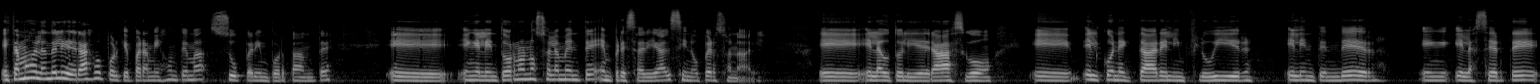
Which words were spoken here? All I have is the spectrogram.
estamos hablando de liderazgo porque para mí es un tema súper importante eh, en el entorno no solamente empresarial, sino personal. Eh, el autoliderazgo, el conectar, el influir, el entender, en- el hacerte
